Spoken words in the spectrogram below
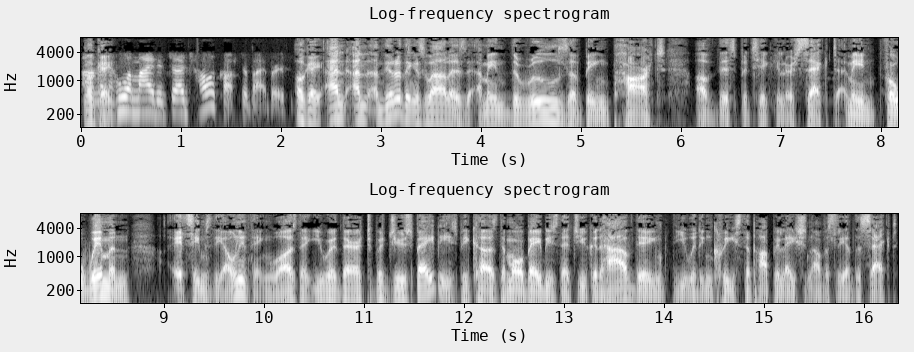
Um, okay. who am I to judge Holocaust survivors? Okay. And, and, and the other thing as well is, I mean, the rules of being part of this particular sect. I mean, for women, it seems the only thing was that you were there to produce babies because the more babies that you could have, the, you would increase the population, obviously, of the sect.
